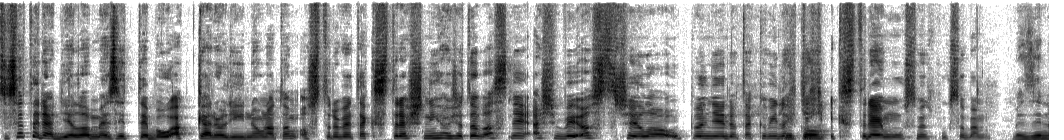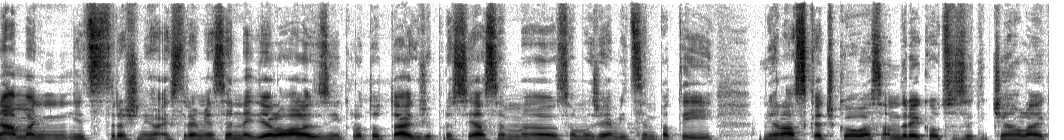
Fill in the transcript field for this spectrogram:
co se teda dělo mezi tebou a Karolínou na tom ostrově tak strašného, že to vlastně až vyostřilo úplně do takových Jako- těch extrémů svým způsobem? Mezi náma nic strašného extrémně se nedělo, ale vzniklo to tak, že prostě já jsem eh, samozřejmě víc sympatií měla s Kačkou a s Andrejkou, co se týče holek,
